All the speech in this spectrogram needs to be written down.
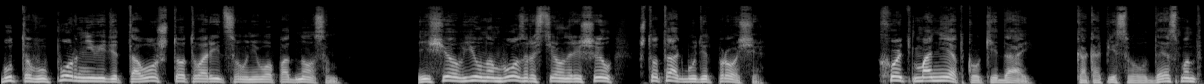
будто в упор не видит того, что творится у него под носом. Еще в юном возрасте он решил, что так будет проще. «Хоть монетку кидай», как описывал Десмонд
